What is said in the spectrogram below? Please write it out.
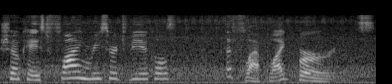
showcased flying research vehicles that flap like birds.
